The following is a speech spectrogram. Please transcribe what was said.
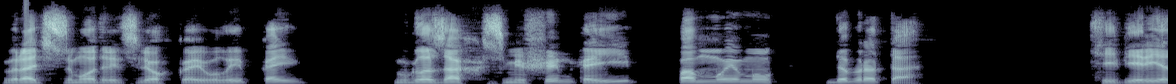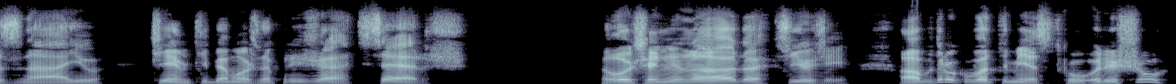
Врач смотрит с легкой улыбкой, в глазах смешинка и, по-моему, доброта. Теперь я знаю, чем тебя можно прижать, Серж. Лучше не надо, Сьюзи. А вдруг в отместку решу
